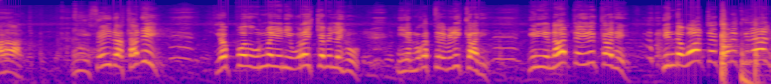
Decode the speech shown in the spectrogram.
ஆனால் நீ செய்த சதி எப்போது உண்மையை நீ உரைக்கவில்லையோ நீ என் முகத்தில் விழிக்காதே. இனி என் நாட்டை இருக்காதே. இந்த ஓட்டை கொடுக்கிறேன்.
